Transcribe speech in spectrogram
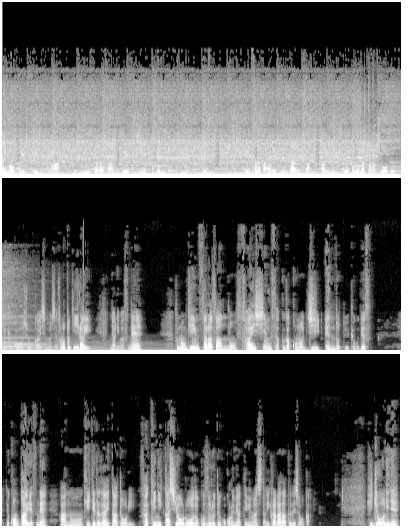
ただいまお送りしているのは、銀サラさんで The End という曲です。銀サラさんはですね、第3回で記憶の中の少女って曲を紹介しました。その時以来になりますね。その銀サラさんの最新作がこの The End という曲です。で今回ですね、あの聞いていただいた通り、先に歌詞を朗読するという試みやってみました。いかがだったでしょうか？非常にね、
